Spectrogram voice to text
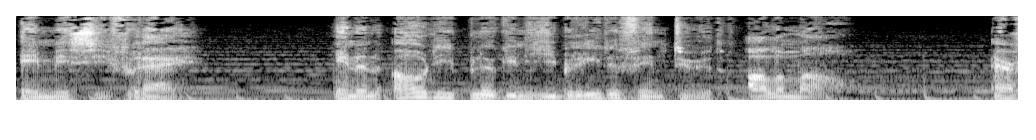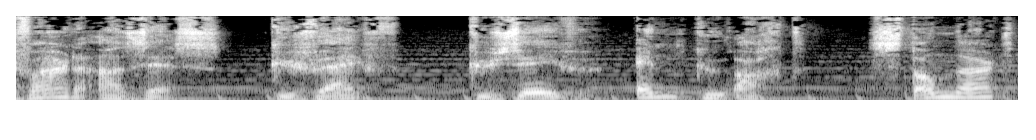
emissievrij. In een Audi plug-in hybride vindt u het allemaal. Ervaar de A6, Q5, Q7 en Q8 standaard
